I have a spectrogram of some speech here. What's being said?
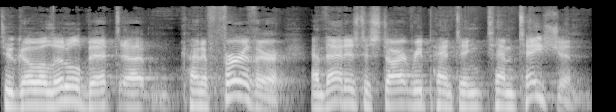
to go a little bit uh, kind of further, and that is to start repenting temptation.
